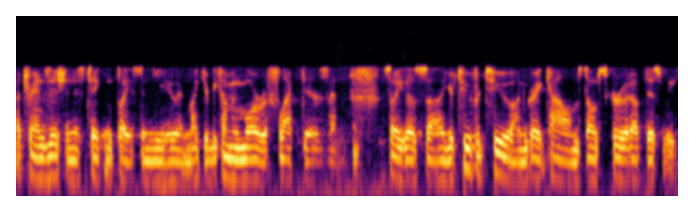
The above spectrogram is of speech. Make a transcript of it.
a transition is taking place in you and like you're becoming more reflective. And so he goes uh, you're two for two on great columns. Don't screw it up this week.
